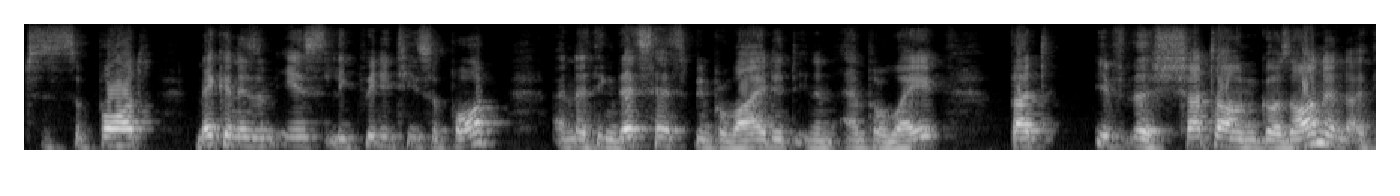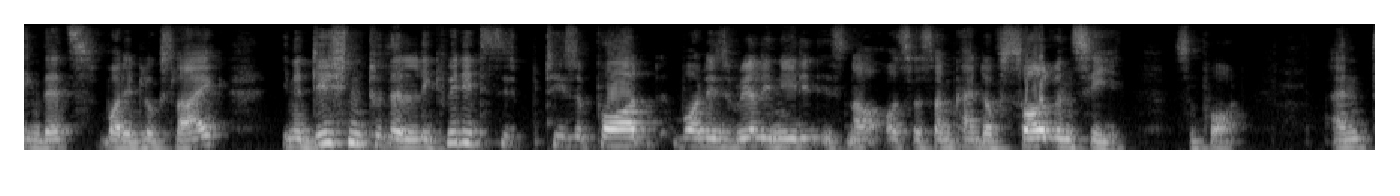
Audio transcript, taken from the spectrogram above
support mechanism is liquidity support. And I think that has been provided in an ample way. But if the shutdown goes on, and I think that's what it looks like, in addition to the liquidity support, what is really needed is now also some kind of solvency support. And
